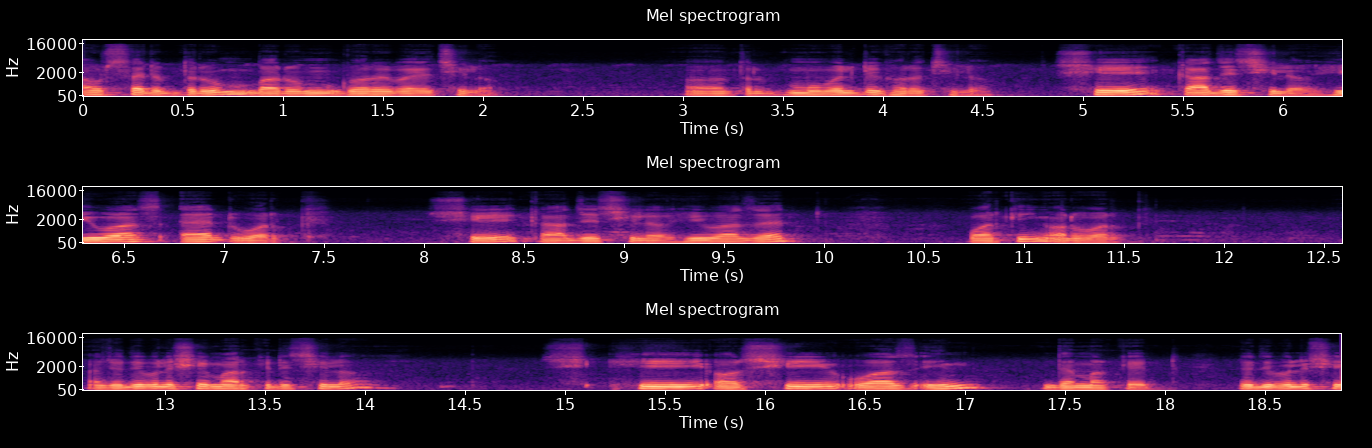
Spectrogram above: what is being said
outside of the room বা রুম ঘরের বাইরে ছিল। তাহলে মোবাইলটি ঘরে ছিল। সে কাজে ছিল। হি ওয়াজ অ্যাট ওয়ার্ক সে কাজে ছিল। He was at working or work আর যদি বলি সে মার্কেটে ছিল he or she was in the market যদি বলি সে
